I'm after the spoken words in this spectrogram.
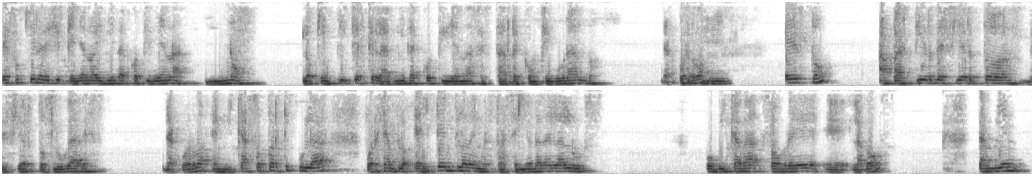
¿Eso quiere decir que ya no hay vida cotidiana? No. Lo que implica es que la vida cotidiana se está reconfigurando. ¿De acuerdo? Esto a partir de ciertos, de ciertos lugares. ¿De acuerdo? En mi caso particular, por ejemplo, el templo de Nuestra Señora de la Luz, ubicada sobre eh, la 2, también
